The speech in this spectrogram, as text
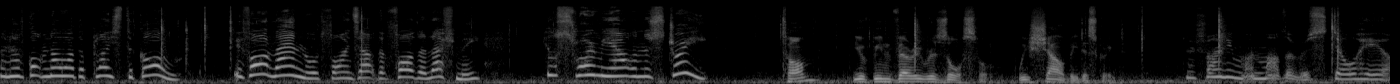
and I've got no other place to go. If our landlord finds out that father left me, he'll throw me out on the street. Tom, you've been very resourceful. We shall be discreet. If only my mother was still here.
